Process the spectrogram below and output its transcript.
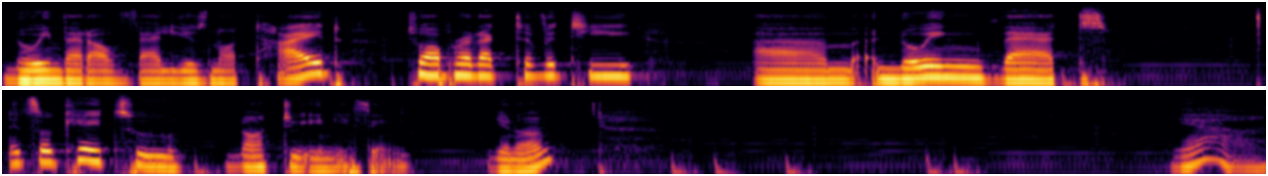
knowing that our value is not tied to our productivity, um, knowing that it's okay to not do anything, you know? Yeah,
